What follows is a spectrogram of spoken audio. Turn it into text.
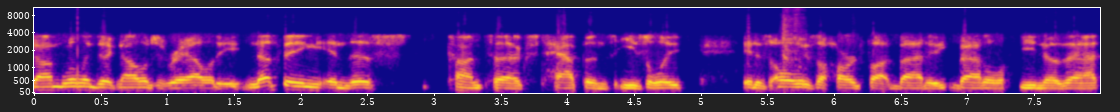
know I'm willing to acknowledge the reality. Nothing in this context happens easily. It is always a hard fought battle. You know that.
